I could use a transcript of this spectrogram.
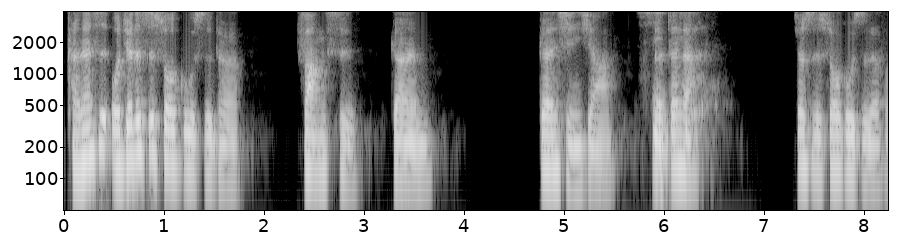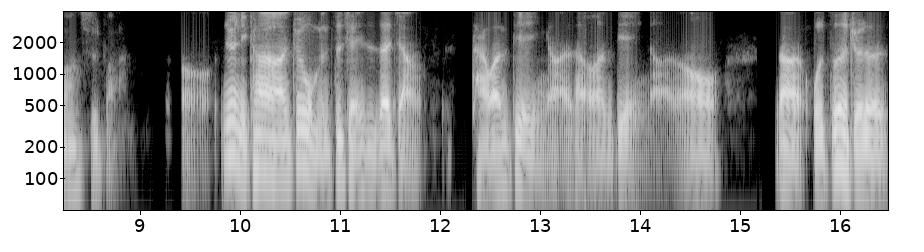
可能是我觉得是说故事的方式跟跟行销。是真的，就是说故事的方式吧。哦，因为你看啊，就我们之前一直在讲台湾电影啊，台湾电影啊，然后那我真的觉得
